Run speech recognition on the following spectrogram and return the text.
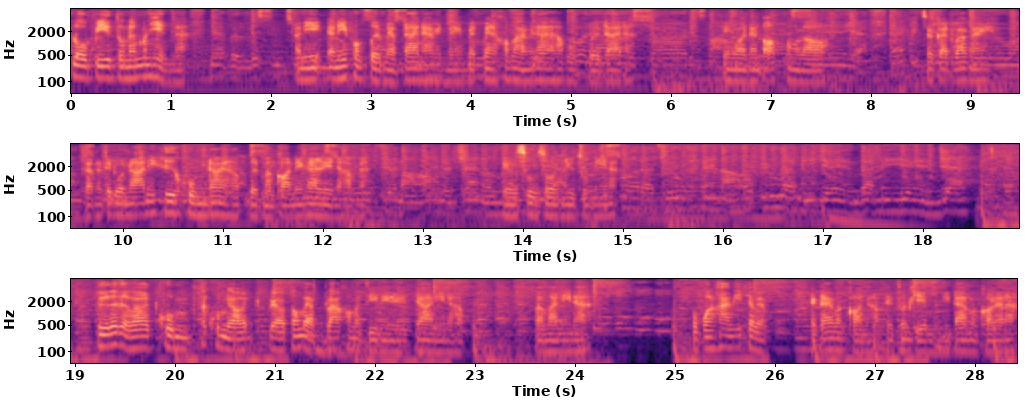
โลปีนตรงนั้นมันเห็นนะ อันนี้อันนี้ผมเปิดแมปได้นะครับเห็นไหมแบทแมนเข้ามาไม่ได้นะครับผมเปิดได้นะเป็นวันนั้นออฟของเราจะกัดว่าไงกัดน่าจะโดนนะอันนี้คือคุมได้ครับ เปิดมังกรได้ง่ายเลยนะครับนะเดี๋ยวสู่โซนอยู่ตรงนี้นะคือถ้าเกิดว่าคุมถ้าคุมแล้วแล้วต้องแบบลากเข้ามาตีในย่านนี้นะครับ ประมาณนี้นะ ผมค่อนข้างที่จะแบบอยากได้มังกรนะครับในต้นเกมนี้ได้มังกรแล้วนะ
